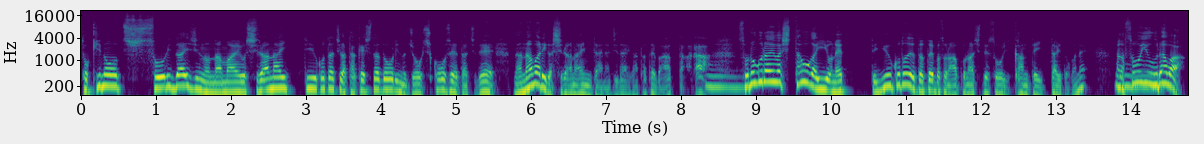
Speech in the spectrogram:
時の総理大臣の名前を知らないっていう子たちが竹下通りの女子高生たちで7割が知らないみたいな時代が例えばあったから、うん。そのぐらいは知った方がいいよねっていうことで例えばそのアポなしで総理官邸行ったりとかね。なんかそういう裏は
